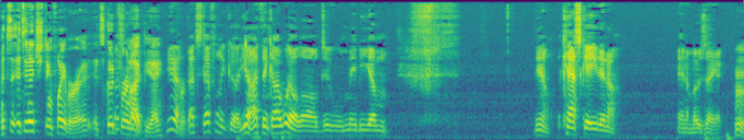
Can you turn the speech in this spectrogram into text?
It's it's an interesting flavor. It's good That's for an good. IPA. yeah, that's definitely good. Yeah, I think I will. I'll do maybe um, you know, a cascade and a and a mosaic. Hmm.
